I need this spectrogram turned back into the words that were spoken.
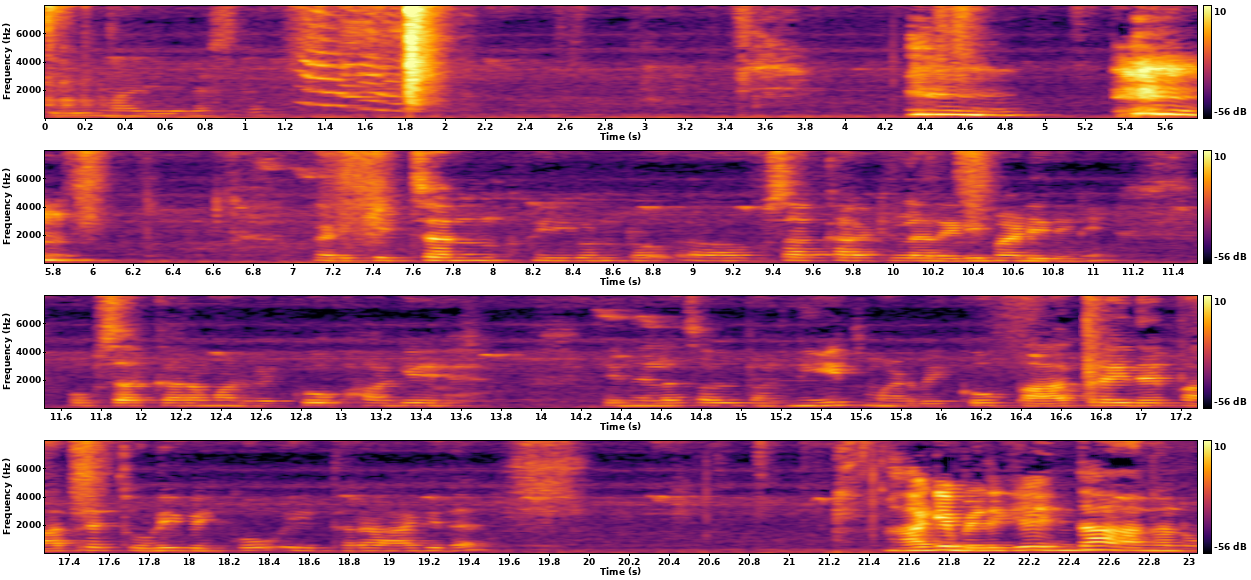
ಕ್ಲೀನ್ ಮಾಡಿದ್ದೀನಿ ಅಷ್ಟೆ. ನೋಡಿ, ಕಿಚನ್ ಈಗೊಂದು ಉಪ್ಸಾರು ಖಾರಕ್ಕೆಲ್ಲ ರೆಡಿ ಮಾಡಿದ್ದೀನಿ. ಉಪ್ಸಾರು ಖಾರ ಮಾಡಬೇಕು. ಹಾಗೆ ಇದನ್ನೆಲ್ಲ ಸ್ವಲ್ಪ ನೀಟ್ ಮಾಡಬೇಕು. ಪಾತ್ರೆ ಇದೆ, ಪಾತ್ರೆ ತೊಳಿಬೇಕು. ಈ ಥರ ಆಗಿದೆ. ಹಾಗೆ ಬೆಳಿಗ್ಗೆಯಿಂದ ನಾನು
